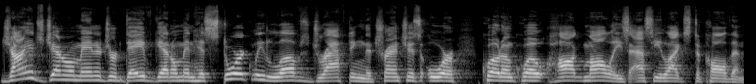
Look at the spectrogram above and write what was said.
Giants general manager Dave Gettleman historically loves drafting the trenches or quote unquote hog mollies as he likes to call them.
